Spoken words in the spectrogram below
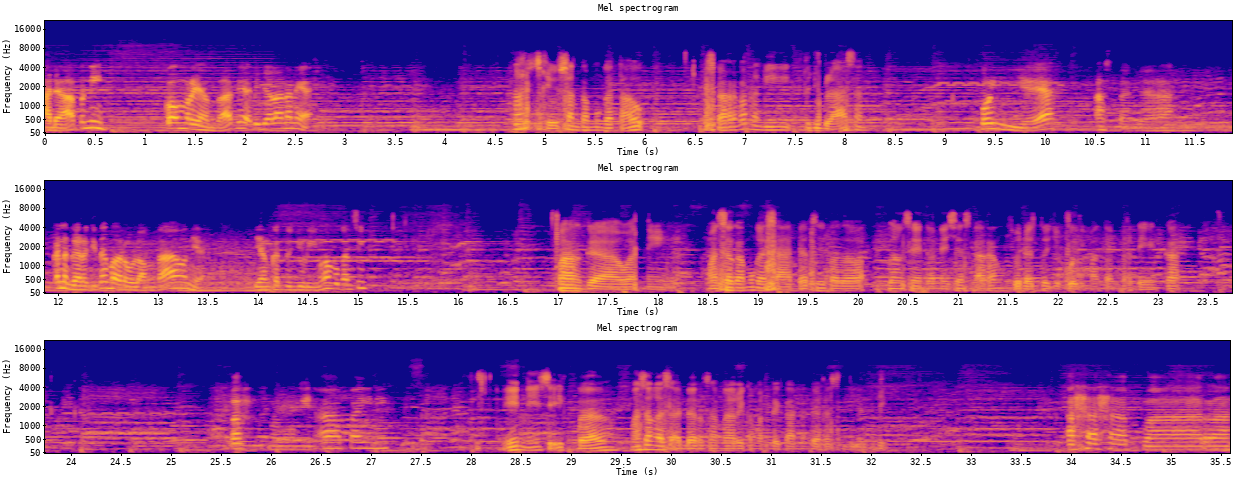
Ada apa nih? Kok meriah banget ya di jalanan ya? Ah, seriusan kamu nggak tahu? Sekarang kan lagi 17-an. Oh iya ya, astaga. Kan negara kita baru ulang tahun ya. Yang ke-75 bukan sih? Wah, gawat nih. Masa kamu nggak sadar sih kalau bangsa Indonesia sekarang sudah 75 tahun merdeka? Wah, ngomongin apa ini? Ini si Iqbal, masa nggak sadar sama hari kemerdekaan negara sendiri? Ah, parah.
